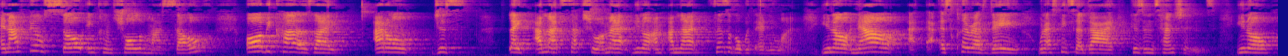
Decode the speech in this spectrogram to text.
and I feel so in control of myself. All because like, I don't just like I'm not sexual. I'm not, you know, I'm, I'm not physical with anyone. You know, now as clear as day, when I speak to a guy, his intentions, you know,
